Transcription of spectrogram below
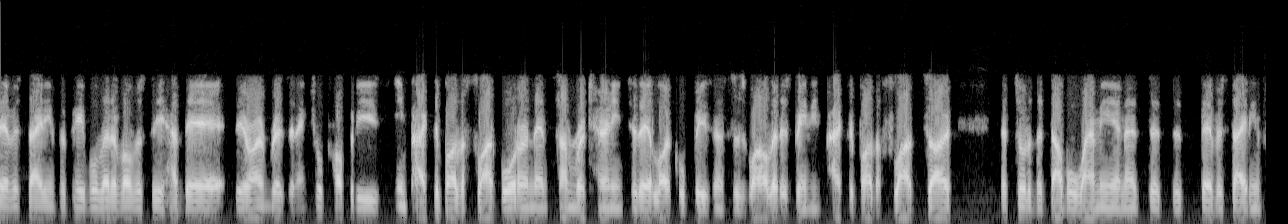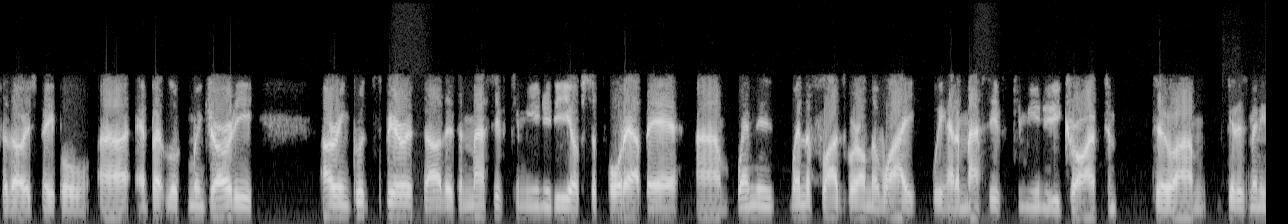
devastating for people that have obviously had their their own residential properties impacted by the flood water, and then some returning to their local business as well that has been impacted by the flood. So it's sort of the double whammy, and it's, it's, it's devastating for those people. Uh, but look, majority are in good spirits. Uh, there's a massive community of support out there. Um, when the when the floods were on the way, we had a massive community drive to to um, get as many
